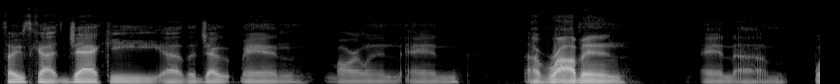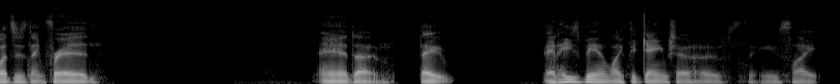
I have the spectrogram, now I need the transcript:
So he's got Jackie, uh, the Joke Man, Martling, and uh, Robin, and um, what's his name, Fred, and uh, they, and he's being like the game show host. And he's like,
